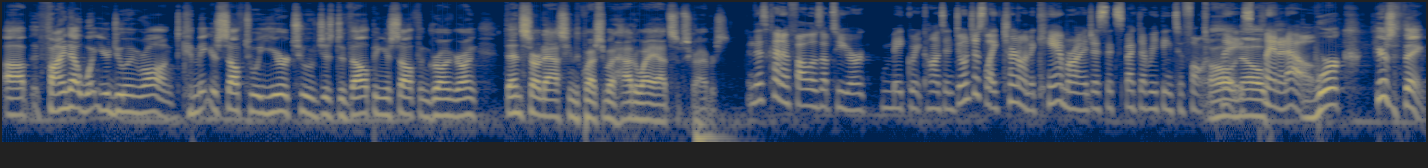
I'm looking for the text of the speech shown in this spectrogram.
Uh, find out what you're doing wrong. Commit yourself to a year or two of just developing yourself and growing, growing. Then start asking the question about how do I add subscribers? And this kind of follows up to your make great content. Don't just like turn on a camera and just expect everything to fall in Oh place. no. Plan it out. Work. Here's the thing.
